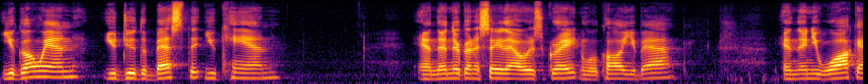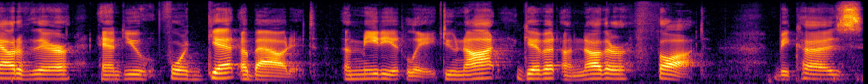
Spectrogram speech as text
you go in, you do the best that you can, and then they're going to say that was great and we'll call you back. And then you walk out of there and you forget about it immediately. Do not give it another thought because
